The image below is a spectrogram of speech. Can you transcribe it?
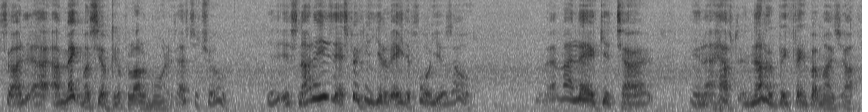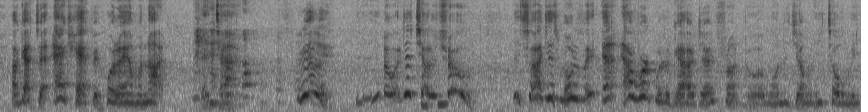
So I, I, I, make myself get up a lot of mornings. That's the truth. It, it's not easy, especially when you get up 84 years old. My legs get tired, and I have to. Another big thing about my job, I got to act happy whether I am or not at times. Really. You know what? Just tell the truth. And so I just motivate. And I work with a guy out there at the front door. One of the gentlemen, he told me,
